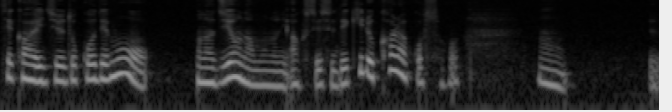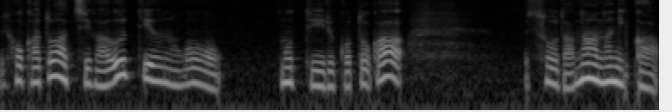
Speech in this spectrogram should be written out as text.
世界中どこでも同じようなものにアクセスできるからこそ、うん、他とは違うっていうのを持っていることがそうだな何か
